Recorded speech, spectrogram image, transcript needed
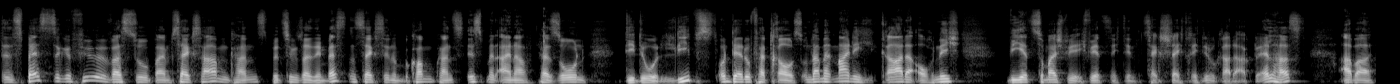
Das beste Gefühl, was du beim Sex haben kannst, beziehungsweise den besten Sex, den du bekommen kannst, ist mit einer Person, die du liebst und der du vertraust. Und damit meine ich gerade auch nicht, wie jetzt zum Beispiel, ich will jetzt nicht den Sex schlecht reden, den du gerade aktuell hast, aber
